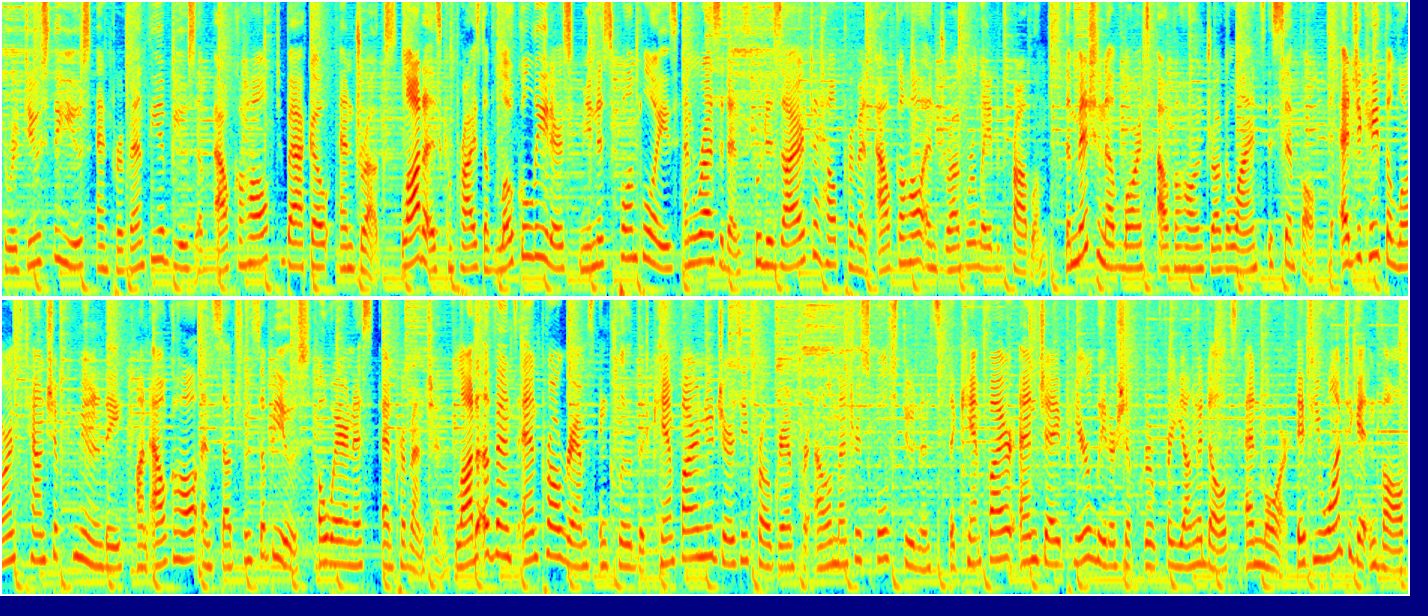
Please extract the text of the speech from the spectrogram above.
to reduce the use and prevent the abuse of alcohol, tobacco, and drugs. LADA is comprised of local leaders, municipal employees, and residents who desire to help prevent alcohol and drug related problems. The mission of Lawrence Alcohol and Drug Alliance is simple to educate the Lawrence Township community on alcohol and substance abuse, awareness, and prevention. LADA events and programs include the Campfire New Jersey program for elementary school students, the Campfire NJ peer leadership group for young adults, and more. If you want to get involved,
